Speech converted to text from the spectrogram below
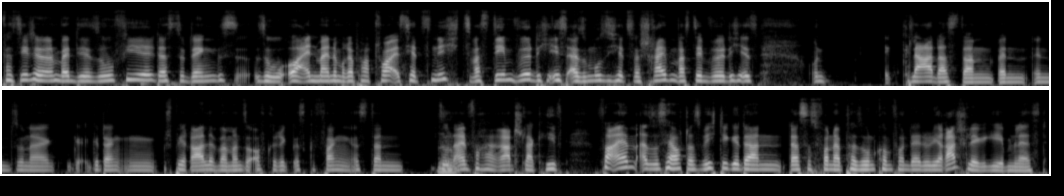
passiert ja dann bei dir so viel, dass du denkst, so, oh, in meinem Repertoire ist jetzt nichts, was dem würdig ist, also muss ich jetzt was schreiben, was dem würdig ist. Und klar, dass dann, wenn in so einer Gedankenspirale, weil man so aufgeregt ist, gefangen ist, dann so ein Ja. einfacher Ratschlag hilft. Vor allem, also ist ja auch das Wichtige dann, dass es von einer Person kommt, von der du dir Ratschläge geben lässt.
